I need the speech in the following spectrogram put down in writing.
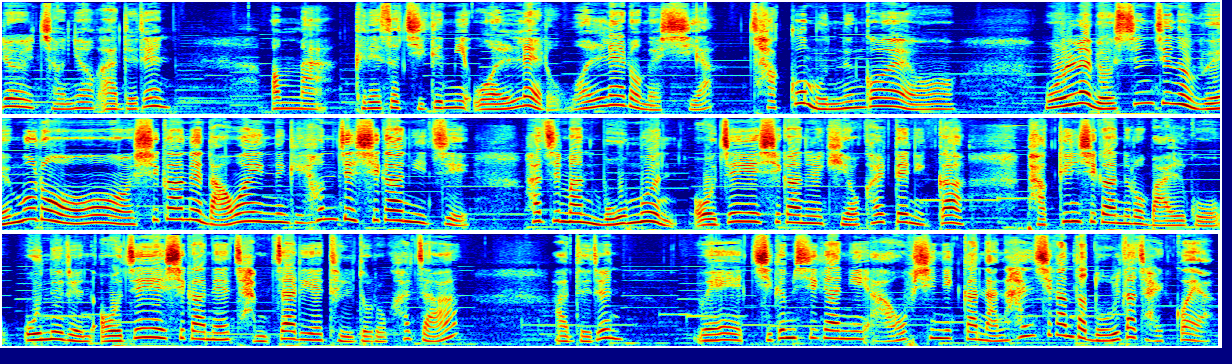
일요일 저녁 아들은 엄마, 그래서 지금이 원래로, 원래로 몇 시야? 자꾸 묻는 거예요. 원래 몇 시인지는 왜 물어? 시간에 나와 있는 게 현재 시간이지. 하지만 몸은 어제의 시간을 기억할 때니까 바뀐 시간으로 말고 오늘은 어제의 시간에 잠자리에 들도록 하자. 아들은 왜 지금 시간이 9시니까 난 1시간 더 놀다 잘 거야.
